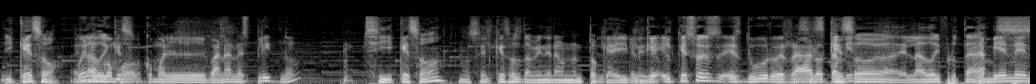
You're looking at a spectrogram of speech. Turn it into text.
Y queso, Bueno, helado y como, queso. como el banana split, ¿no? Sí, queso, no sé, el queso también era un toque ahí El, medio- que- el queso es, es duro, es raro. es también, queso, helado y fruta. también en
